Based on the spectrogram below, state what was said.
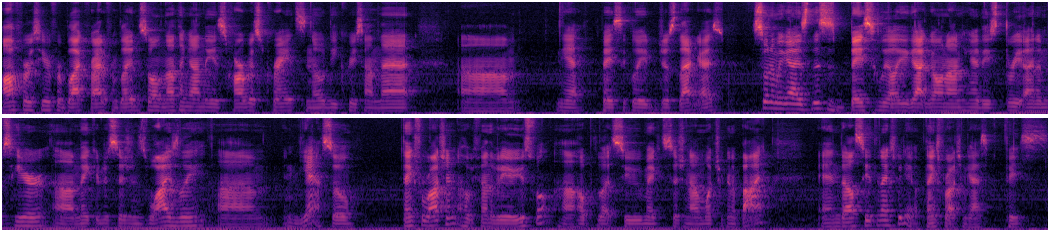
offers here for Black Friday from Blade and Soul. Nothing on these harvest crates. No decrease on that. Um, yeah, basically just that, guys. So anyway, guys, this is basically all you got going on here. These three items here. Uh, make your decisions wisely. Um, and yeah, so thanks for watching. I hope you found the video useful. I uh, hope it lets you make a decision on what you're going to buy. And I'll see you at the next video. Thanks for watching, guys. Peace.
